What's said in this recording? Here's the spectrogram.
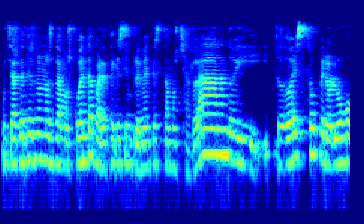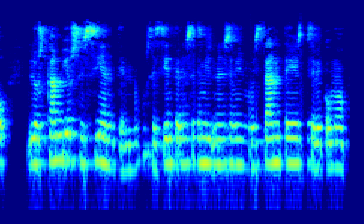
Muchas veces no nos damos cuenta, parece que simplemente estamos charlando y, todo esto, pero luego los cambios se sienten, ¿no? Se sienten en ese, en ese mismo instante, se ve cómo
